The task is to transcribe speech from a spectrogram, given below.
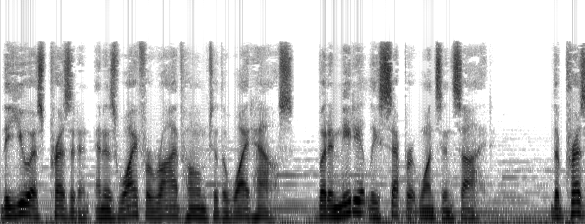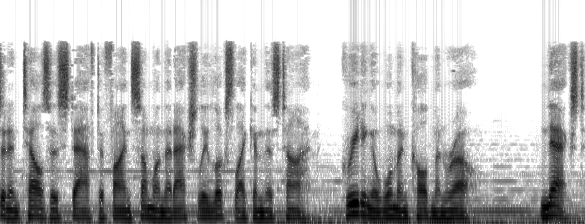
The US president and his wife arrive home to the White House, but immediately separate once inside. The president tells his staff to find someone that actually looks like him this time, greeting a woman called Monroe. Next,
